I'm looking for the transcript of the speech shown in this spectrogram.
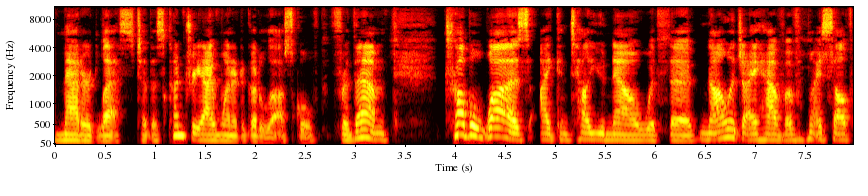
mattered less to this country. I wanted to go to law school for them. Trouble was, I can tell you now with the knowledge I have of myself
